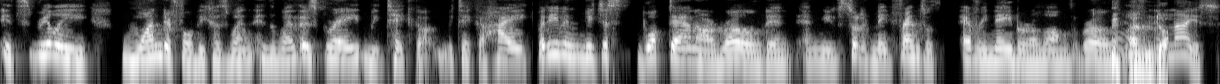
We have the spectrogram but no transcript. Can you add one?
It's really wonderful because when and the weather's great, we take a we take a hike, but even we just walk down our road and and we've sort of made friends with every neighbor along the road Oh, And oh, dog- nice.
